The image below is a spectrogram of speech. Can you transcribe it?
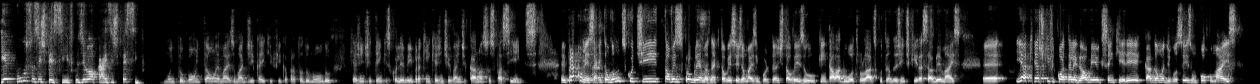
recursos específicos e locais específicos. Muito bom. Então, é mais uma dica aí que fica para todo mundo, que a gente tem que escolher bem para quem que a gente vai indicar nossos pacientes. E para começar, então, vamos discutir talvez os problemas, né? Que talvez seja mais importante, talvez o quem está lá do outro lado escutando a gente queira saber mais. É, e aqui acho que ficou até legal, meio que sem querer, cada uma de vocês um pouco mais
